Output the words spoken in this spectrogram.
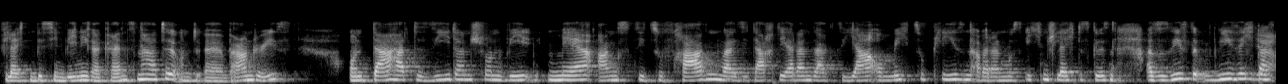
vielleicht ein bisschen weniger Grenzen hatte und äh, Boundaries. Und da hatte sie dann schon mehr Angst, sie zu fragen, weil sie dachte, ja, dann sagt sie ja, um mich zu pleasen, aber dann muss ich ein schlechtes Gewissen. Also siehst du, wie sich das ja.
